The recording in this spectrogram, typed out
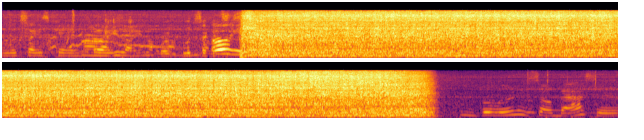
It looks like it's getting close. Well, it looks like Oh it's yeah. The balloon is so massive.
